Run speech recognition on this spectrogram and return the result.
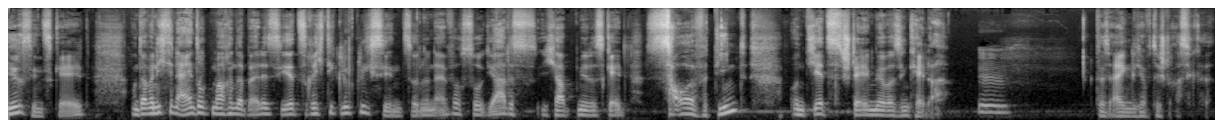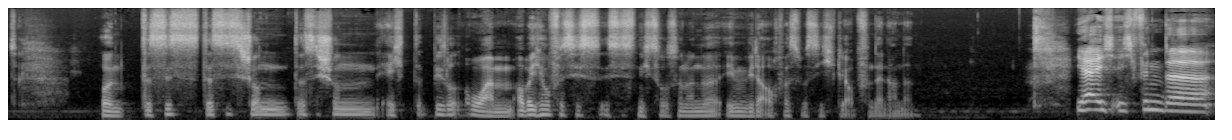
Irrsinnsgeld. Und aber nicht den Eindruck machen dabei, dass sie jetzt richtig glücklich sind, sondern einfach so, ja, das, ich habe mir das Geld sauer verdient und jetzt stelle mir was in den Keller. Mhm. Das eigentlich auf die Straße gehört. Und das ist, das ist schon, das ist schon echt ein bisschen arm. Aber ich hoffe, es ist, es ist nicht so, sondern nur eben wieder auch was, was ich glaube von den anderen. Ja, ich, ich finde,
